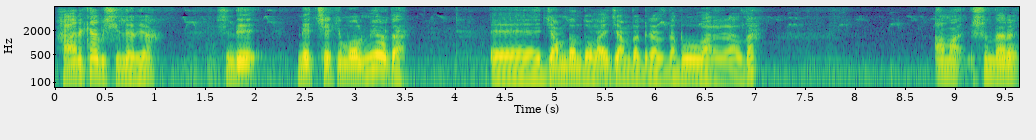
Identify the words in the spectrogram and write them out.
Harika bir şeyler ya. Şimdi net çekim olmuyor da e, camdan dolayı camda biraz da bu var herhalde. Ama şunların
